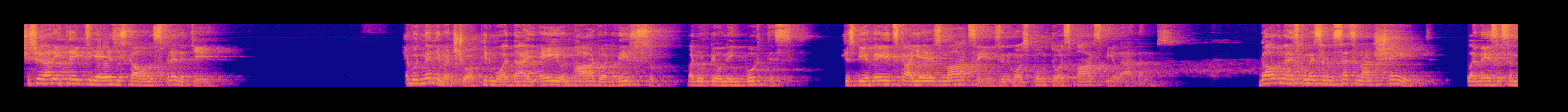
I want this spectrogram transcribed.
Šis ir arī teikts Jēzus Kalnas sprediķī, Varbūt neņemat šo pirmo daļu, ej un pārdod virsmu, varbūt pilnīgi burtiski. Šis bija veids, kā Jēzus mācīja, zināmos punktos pārspīlēdams. Galvenais, ko mēs varam secināt šeit, lai mēs esam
